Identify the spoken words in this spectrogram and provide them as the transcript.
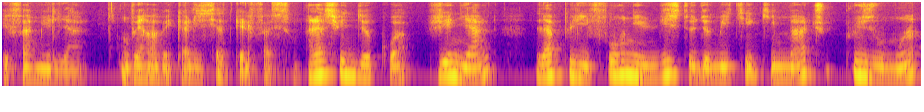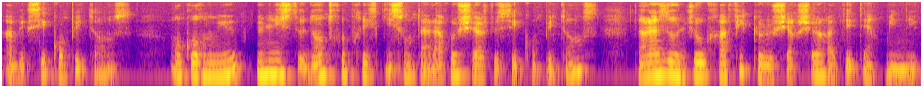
et familiale. On verra avec Alicia de quelle façon. À la suite de quoi, génial, l'appli fournit une liste de métiers qui matchent plus ou moins avec ses compétences. Encore mieux, une liste d'entreprises qui sont à la recherche de ces compétences dans la zone géographique que le chercheur a déterminée.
